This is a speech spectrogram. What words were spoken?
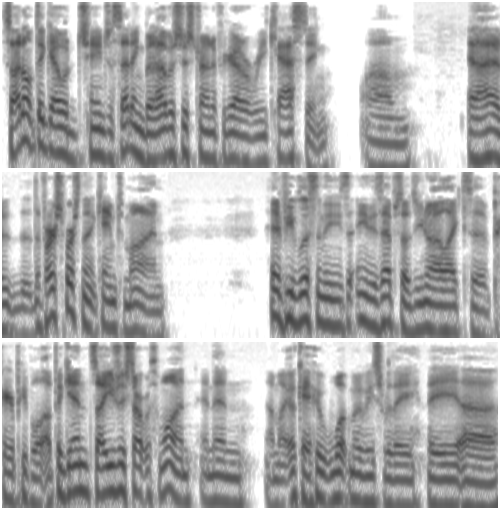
So I don't think I would change the setting, but I was just trying to figure out a recasting. Um, and I the first person that came to mind. If you've listened to these any of these episodes, you know I like to pair people up again. So I usually start with one, and then I'm like, okay, who, what movies were they they uh,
